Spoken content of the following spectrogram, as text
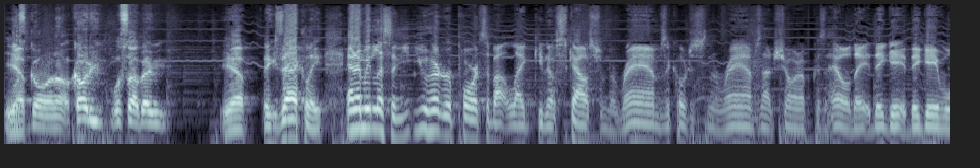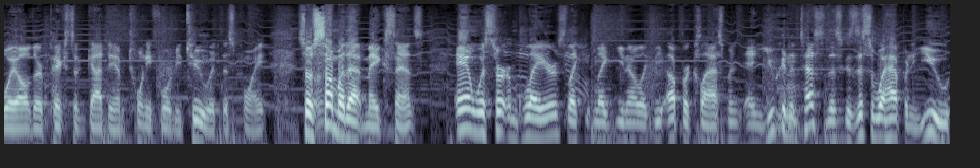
Yep. What's going on, Cody? What's up, baby? Yep, exactly. And I mean, listen, you- heard reports about like you know scouts from the Rams, the coaches from the Rams not showing up because hell, they they gave they gave away all their picks to goddamn twenty forty two at this point. So some of that makes sense. And with certain players, like like you know like the upperclassmen, and you can mm-hmm. attest to this because this is what happened to you.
